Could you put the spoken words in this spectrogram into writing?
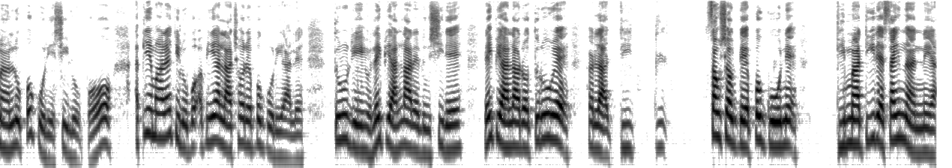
မှန်လို့ပုံကိုယ်တွေရှိလို့ပေါ့အပြင်မှာလည်းဒီလိုပေါ့အပြင်ကလာချောတဲ့ပုံကိုယ်တွေကလည်းသူတို့တွေလက်ပြလှတဲ့လူရှိတယ်လက်ပြလှတော့သူတို့ရဲ့ဟလာဒီစောက်ရှောက်တဲ့ပုံကိုယ်နဲ့ဒီမှာတီးတဲ့ဆိုင်းတန်နဲ့က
